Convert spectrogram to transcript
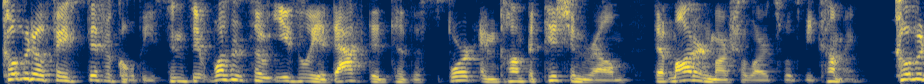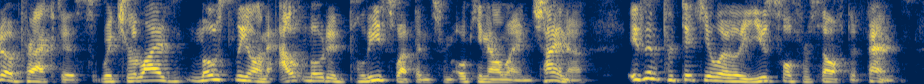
Kobudo faced difficulties since it wasn't so easily adapted to the sport and competition realm that modern martial arts was becoming. Kobudo practice, which relies mostly on outmoded police weapons from Okinawa and China, isn't particularly useful for self-defense,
